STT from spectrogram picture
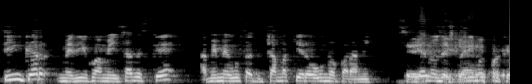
Tinker me dijo a mí, ¿sabes qué? A mí me gusta tu chamba, quiero uno para mí. ya nos despedimos porque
